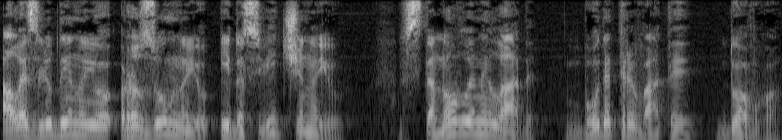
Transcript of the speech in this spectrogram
але з людиною розумною і досвідченою встановлений лад буде тривати довго.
